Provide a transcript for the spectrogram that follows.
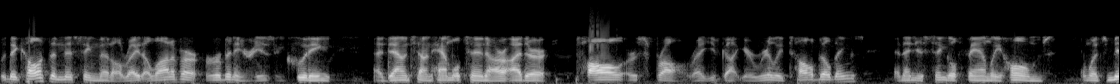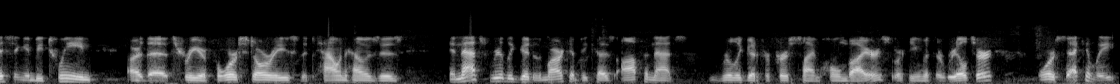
they call it the missing middle, right? A lot of our urban areas, including uh, downtown Hamilton, are either tall or sprawl, right? You've got your really tall buildings and then your single family homes. And what's missing in between are the three or four stories, the townhouses. And that's really good to the market because often that's really good for first time home buyers working with a realtor. Or secondly,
